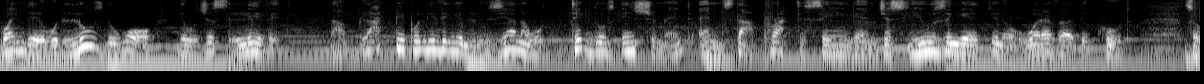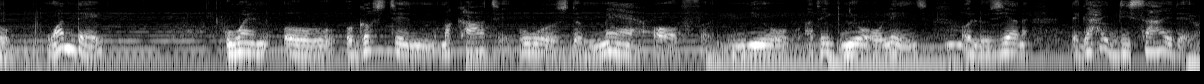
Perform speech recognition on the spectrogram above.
When they would lose the war, they would just leave it. Now, black people living in Louisiana would take those instruments and start practicing and just using it. You know, whatever they could. So one day when Augustine McCarthy, who was the mayor of New, I think New Orleans or Louisiana, the guy decided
